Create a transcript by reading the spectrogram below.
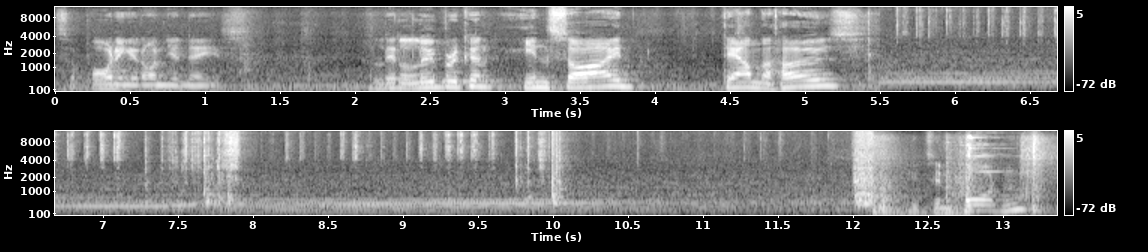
supporting it on your knees a little lubricant inside, down the hose. It's important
